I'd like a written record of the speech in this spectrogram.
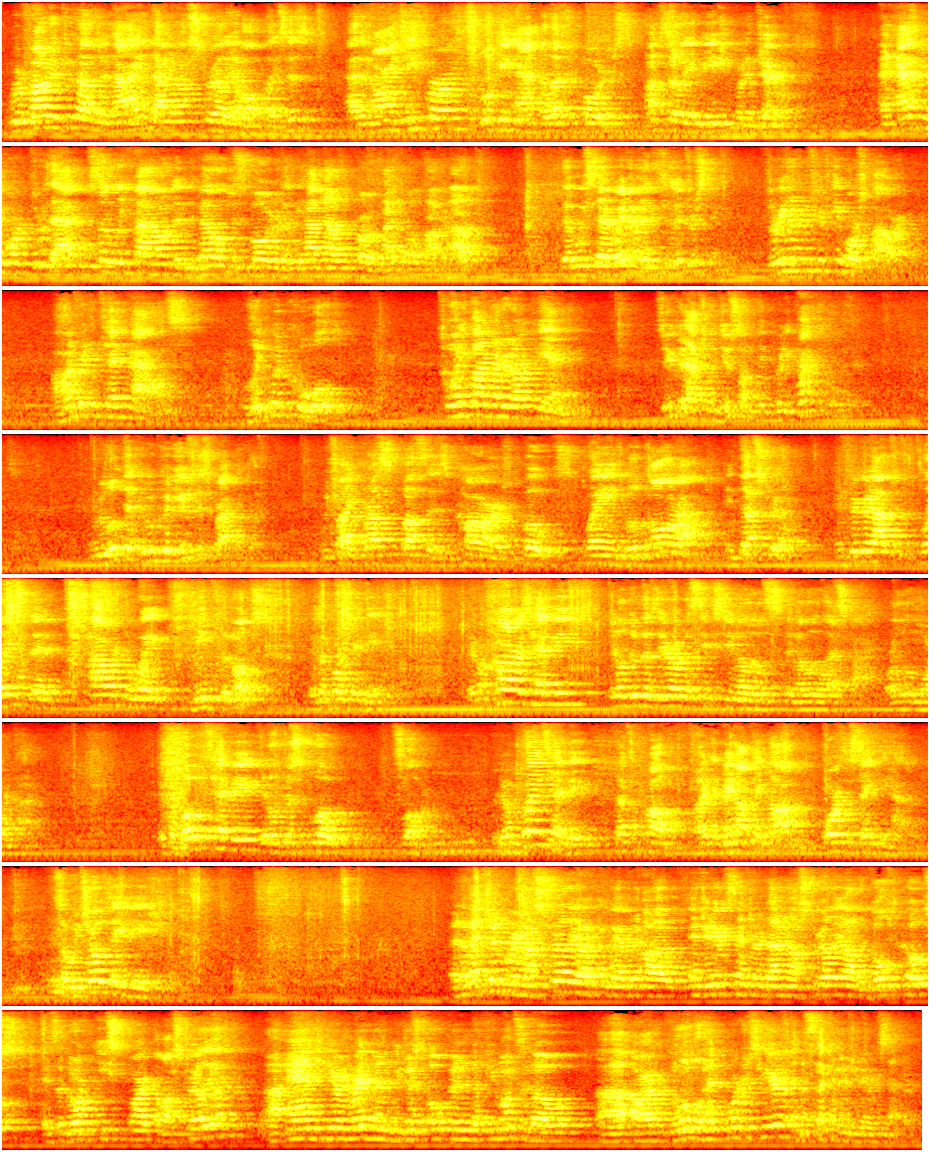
We were founded in 2009 down in Australia, of all places, as an R&D firm looking at electric motors, not necessarily aviation, but in general. And as we worked through that, we suddenly found and developed this motor that we have now as a prototype that we'll talk about, that we said, wait a minute, this is interesting. 350 horsepower, 110 pounds, liquid cooled, 2,500 RPM, so you could actually do something pretty practical with it. We looked at who could use this practically. We tried bus, buses, cars, boats, planes, we looked all around, industrial, and figured out the place that power to weight means the most is of course aviation. If a car is heavy, it'll do the zero to 60 in a little, in a little less time, or a little more time. If a boat's heavy, it'll just float slower. If a plane's heavy, that's a problem, right? It may not take off, or it's a safety hazard. So we chose aviation. As I mentioned, we're in Australia. We have an uh, engineering center down in Australia on the Gold Coast. It's the northeast part of Australia. Uh, and here in Redmond, we just opened a few months ago uh, our global headquarters here and the second engineering center.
